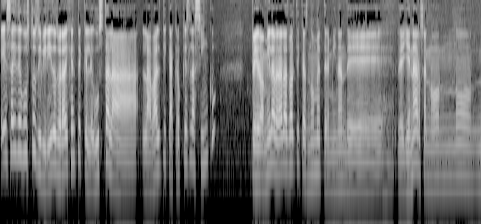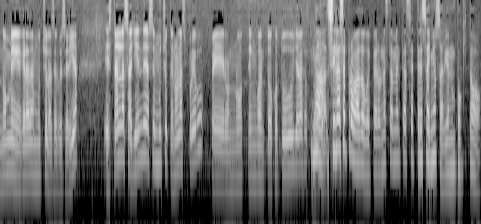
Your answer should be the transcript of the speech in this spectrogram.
Esa hay de gustos divididos, ¿verdad? Hay gente que le gusta la, la Báltica, creo que es la 5, pero a mí la verdad las Bálticas no me terminan de, de llenar, o sea, no, no, no me agrada mucho la cervecería. Están las Allende, hace mucho que no las pruebo, pero no tengo antojo. ¿Tú ya las has probado? No, sí las he probado, güey, pero honestamente hace tres años habían un poquito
